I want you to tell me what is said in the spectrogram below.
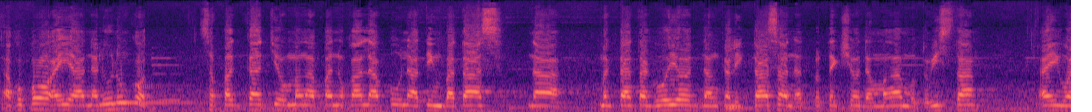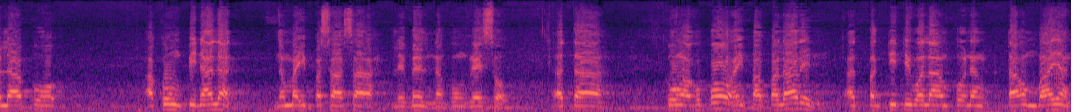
ako po ay ah, nalulungkot sapagkat yung mga panukala po nating batas na magtataguyod ng kaligtasan at proteksyon ng mga motorista ay wala po akong pinalad na maipasa sa level ng Kongreso. At ah, kung ako po ay papalarin at pagtitiwalaan po ng taong bayan,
